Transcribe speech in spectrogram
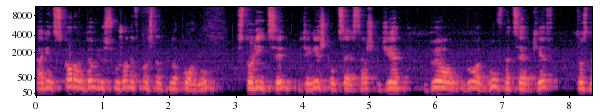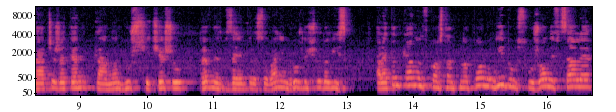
A więc skoro był już służony w Konstantynopolu, stolicy, gdzie mieszkał cesarz, gdzie było, była główna cerkiew, to znaczy, że ten kanon już się cieszył pewnym zainteresowaniem w różnych środowiskach. Ale ten kanon w Konstantynopolu nie był służony wcale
